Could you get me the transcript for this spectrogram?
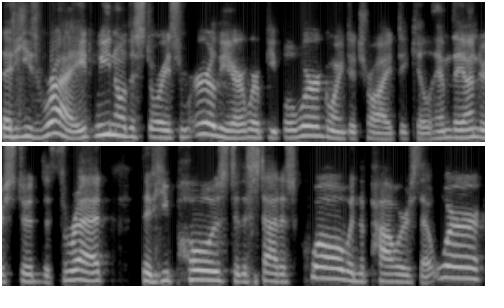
that he's right. We know the stories from earlier where people were going to try to kill him. They understood the threat that he posed to the status quo and the powers that were,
